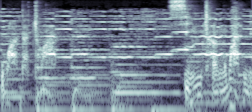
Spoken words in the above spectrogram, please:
我的船，行程万里。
